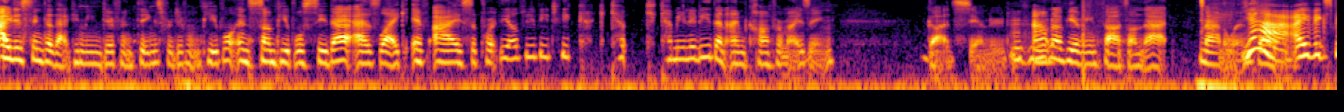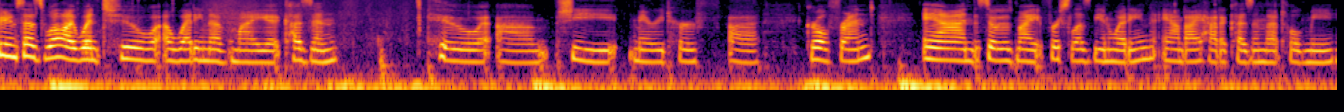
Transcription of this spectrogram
I just think that that can mean different things for different people, and some people see that as like if I support the LGBT c- c- community, then I'm compromising God's standard. I don't know if you have any thoughts on that, Madeline. but- Yeah, I've experienced that as well. I went to a wedding of my uh, cousin who um, she married her uh, girlfriend. And so it was my first lesbian wedding. And I had a cousin that told me,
